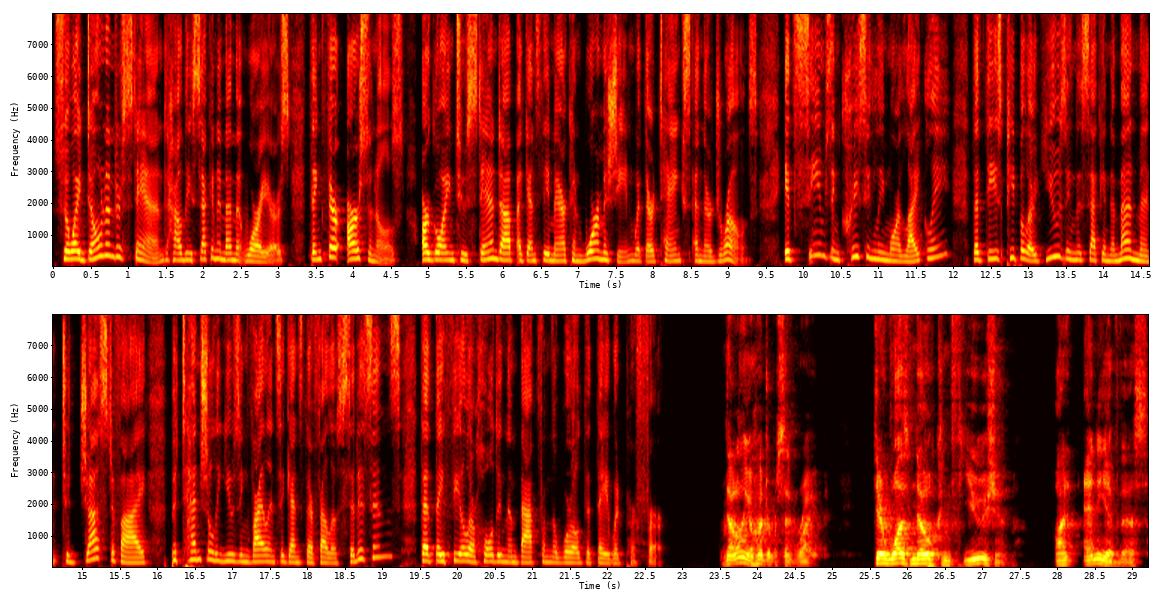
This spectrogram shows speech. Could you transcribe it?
So I don't understand how these Second Amendment warriors think their arsenals are going to stand up against the American war machine with their tanks and their drones. It seems increasingly more likely that these people are using the Second Amendment to justify potentially using violence against their fellow citizens that they feel are holding them back from the world that they would prefer. Not only 100% right, there was no confusion on any of this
